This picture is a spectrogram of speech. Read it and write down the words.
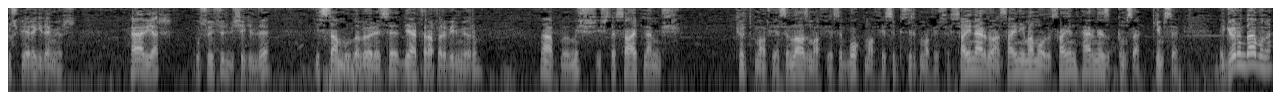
hiçbir yere gidemiyoruz. Her yer usulsüz bir şekilde İstanbul'da böylese diğer tarafları bilmiyorum. Ne yapılmış? İşte sahiplenmiş. Kürt mafyası, Laz mafyası, Bok mafyası, Püsürük mafyası. Sayın Erdoğan, Sayın İmamoğlu, Sayın her ne zıkkımsa kimse. E görün daha bunu.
